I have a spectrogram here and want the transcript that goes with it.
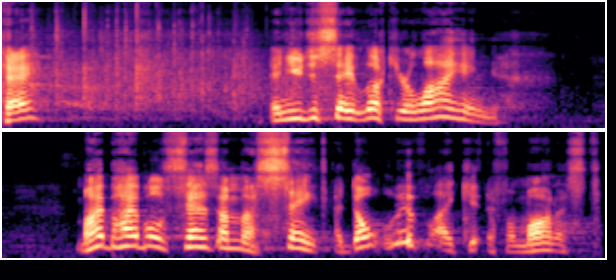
Okay? And you just say, Look, you're lying. My Bible says I'm a saint. I don't live like it, if I'm honest.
